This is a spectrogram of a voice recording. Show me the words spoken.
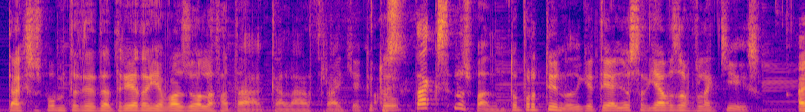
εντάξει, ας πούμε τα 33 τα διαβάζω όλα αυτά τα καλά αρθράκια. Και το εντάξει, τέλος πάντων, το προτείνω, γιατί αλλιώς θα διάβαζα βλακή. I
